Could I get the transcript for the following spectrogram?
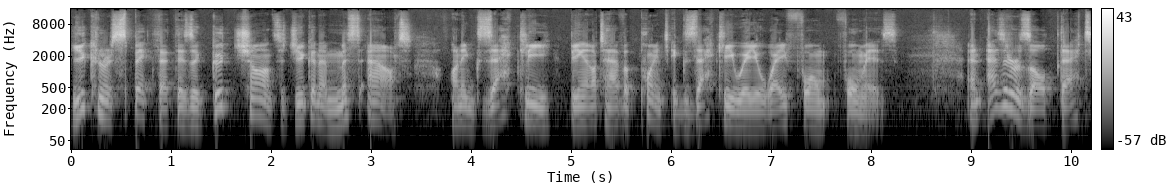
you can respect that there's a good chance that you're going to miss out on exactly being able to have a point exactly where your waveform form is. And as a result, that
